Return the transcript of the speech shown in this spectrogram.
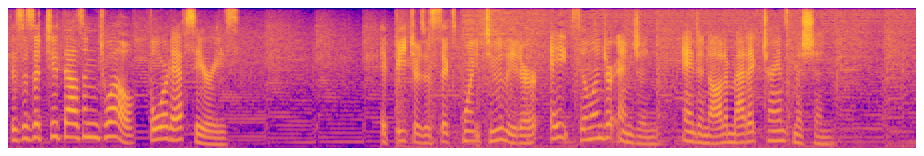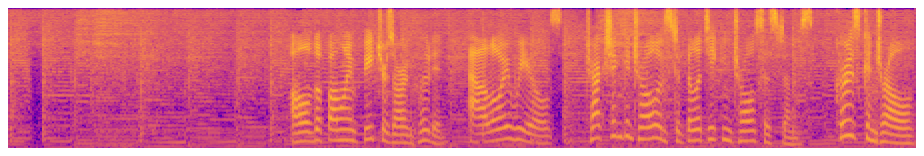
This is a 2012 Ford F-Series. It features a 6.2-liter, eight-cylinder engine and an automatic transmission. All of the following features are included. Alloy wheels, traction control and stability control systems, cruise control,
